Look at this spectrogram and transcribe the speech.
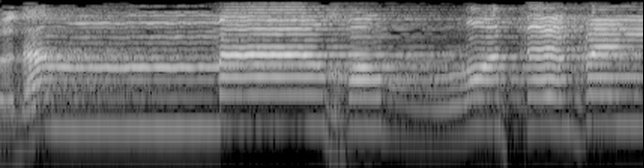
فلما خر تبين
